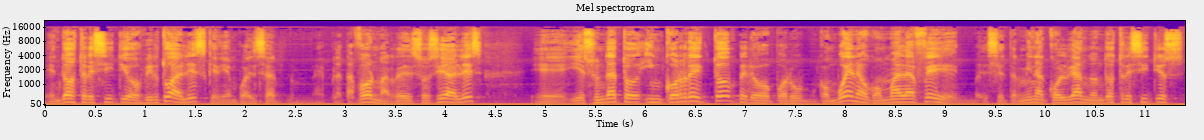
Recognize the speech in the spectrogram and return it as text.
en dos, tres sitios virtuales, que bien pueden ser eh, plataformas, redes sociales, eh, y es un dato incorrecto, pero por, con buena o con mala fe se termina colgando en dos, tres sitios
